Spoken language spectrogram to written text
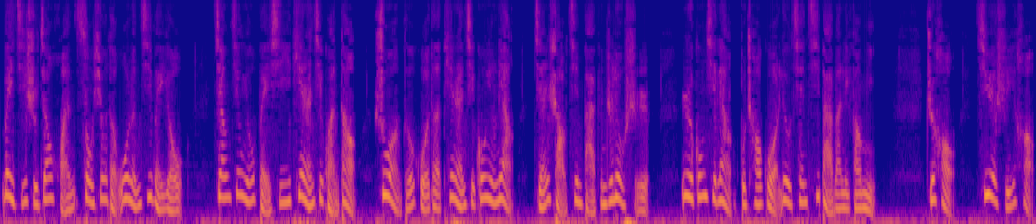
未及时交还送修的涡轮机为由，将经由北溪一天然气管道输往德国的天然气供应量减少近百分之六十，日供气量不超过六千七百万立方米。之后，七月十一号，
